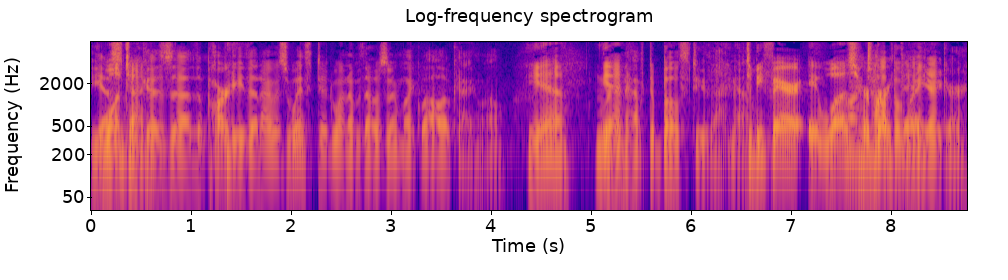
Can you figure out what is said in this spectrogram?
Yes, One time. because uh, the party that I was with did one of those, and I'm like, well, okay, well, Yeah. we're yeah. gonna have to both do that now. to be fair, it was on her top birthday. of my Jaeger.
